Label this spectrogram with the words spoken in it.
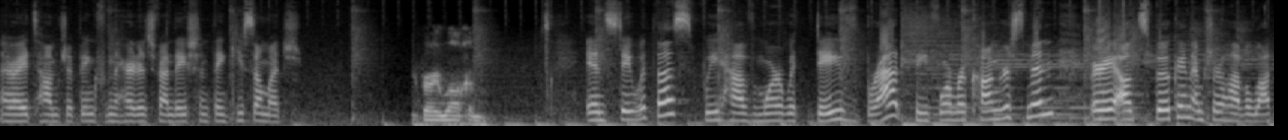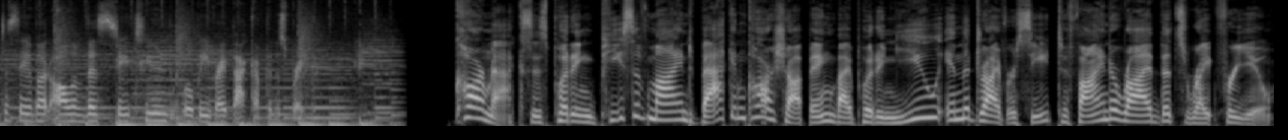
All right, Tom Jipping from the Heritage Foundation, thank you so much. You're very welcome. And stay with us. We have more with Dave Brat, the former congressman, very outspoken. I'm sure he'll have a lot to say about all of this. Stay tuned. We'll be right back after this break. CarMax is putting peace of mind back in car shopping by putting you in the driver's seat to find a ride that's right for you.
